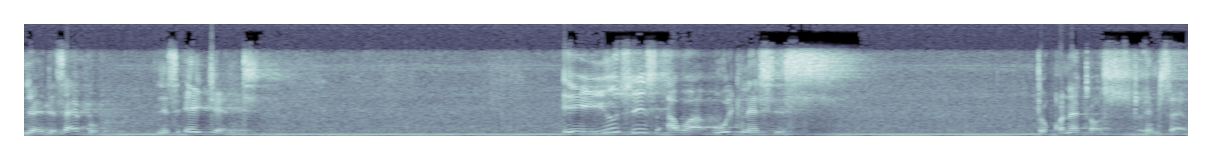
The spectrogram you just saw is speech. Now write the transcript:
You are a disciple, his agent. He uses our weaknesses to connect us to himself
